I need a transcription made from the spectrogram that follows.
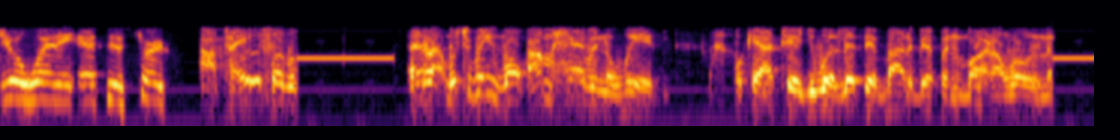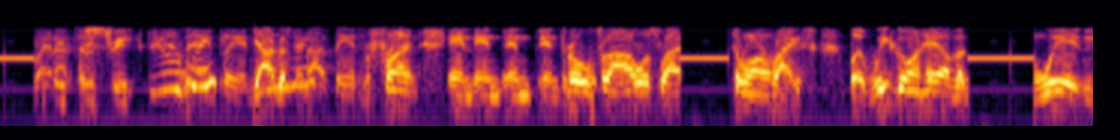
your wedding at this church? I paid for the. And like, what you mean? Well, I'm having the wedding. Okay, I tell you what. Let that body be up in the morning. I'm rolling the right out to the street. I ain't playing. Y'all can sit out there in the front and and and, and throw flowers while throwing rice. But we gonna have a wedding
